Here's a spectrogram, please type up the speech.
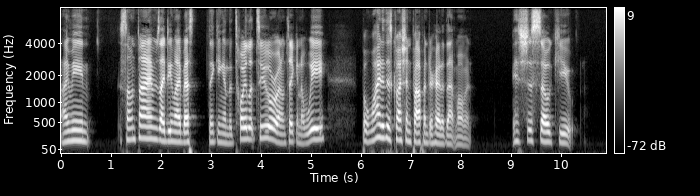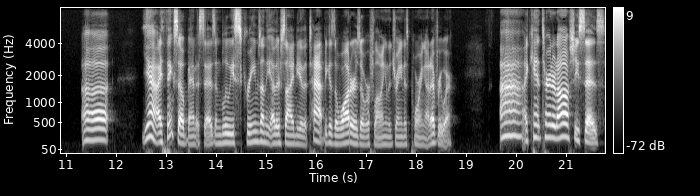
I mean, sometimes I do my best thinking in the toilet too, or when I'm taking a wee. But why did this question pop into her head at that moment? It's just so cute. Uh, yeah, I think so, Bandit says, and Bluey screams on the other side near the tap because the water is overflowing and the drain is pouring out everywhere. Ah, I can't turn it off, she says.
